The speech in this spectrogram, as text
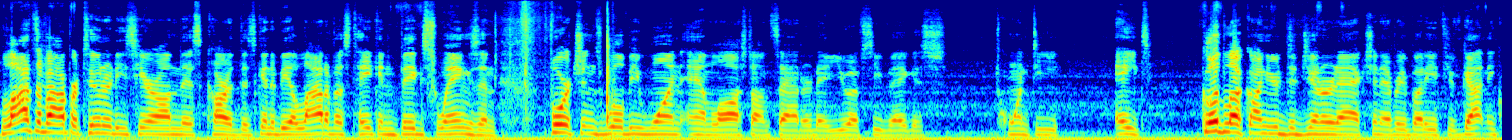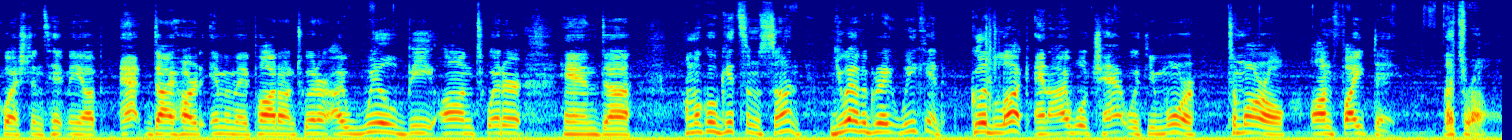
lots of opportunities here on this card. There's going to be a lot of us taking big swings, and fortunes will be won and lost on Saturday. UFC Vegas 28. Good luck on your degenerate action, everybody. If you've got any questions, hit me up at Diehard MMA Pod on Twitter. I will be on Twitter, and uh, I'm gonna go get some sun. You have a great weekend. Good luck, and I will chat with you more tomorrow on Fight Day. Let's roll.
